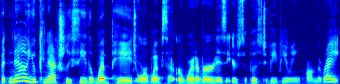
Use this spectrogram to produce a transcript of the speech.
but now you can actually see the web page or website or whatever it is that you're supposed to be viewing on the right.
